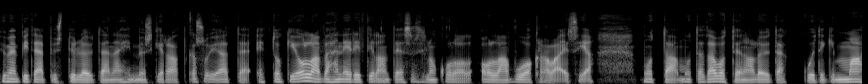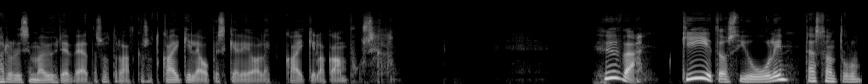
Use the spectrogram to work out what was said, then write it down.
kyllä me pitää pystyä löytämään näihin myöskin ratkaisuja, että, että toki ollaan vähän eri tilanteessa silloin, kun ollaan vuokralaisia, mutta, mutta tavoitteena on löytää kuitenkin mahdollisimman yhdenvertaiset ratkaisut kaikille opiskelijoille kaikilla kampuksilla. Hyvä. Kiitos Juuli. Tässä on tullut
